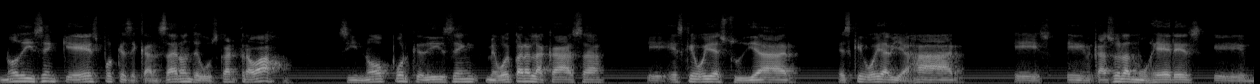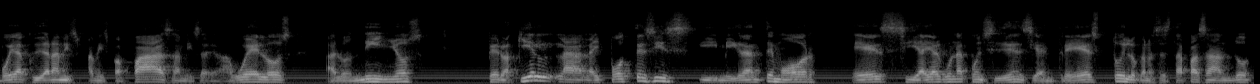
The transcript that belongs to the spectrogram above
no dicen que es porque se cansaron de buscar trabajo, sino porque dicen, me voy para la casa, eh, es que voy a estudiar, es que voy a viajar. en el caso de las mujeres, eh, voy a cuidar a mis, a mis papás, a mis abuelos, a los niños. Pero aquí la, la hipótesis y mi gran temor es si hay alguna coincidencia entre esto y lo que nos está pasando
